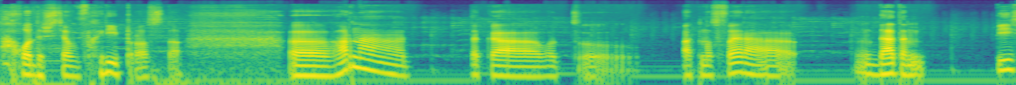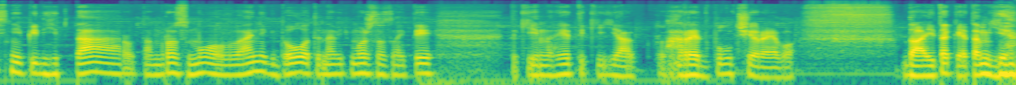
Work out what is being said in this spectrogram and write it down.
знаходишся в грі просто. Е, гарна така от е, атмосфера, да, там пісні під гітару, там розмови, анекдоти, навіть можна знайти такі енергетики, як Red Bull чи Revo. Да, і таке там є.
